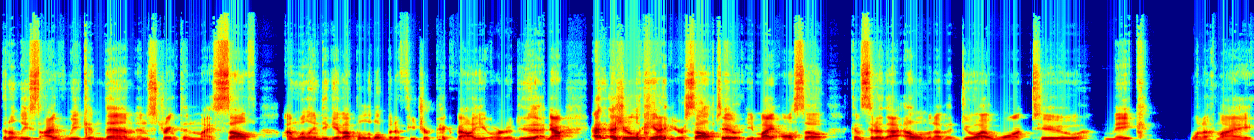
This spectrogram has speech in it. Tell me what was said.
then at least I've weakened them and strengthened myself. I'm willing to give up a little bit of future pick value in order to do that. Now, as you're looking at it yourself too, you might also consider that element of it. Do I want to make one of my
